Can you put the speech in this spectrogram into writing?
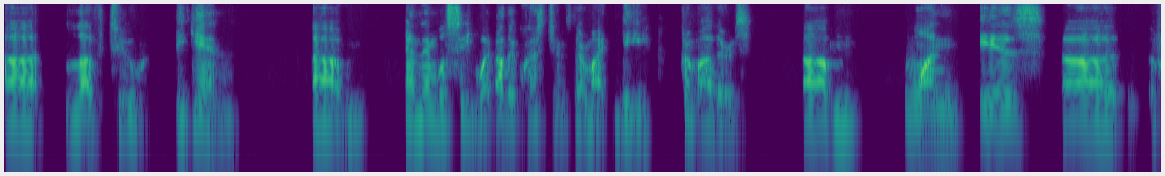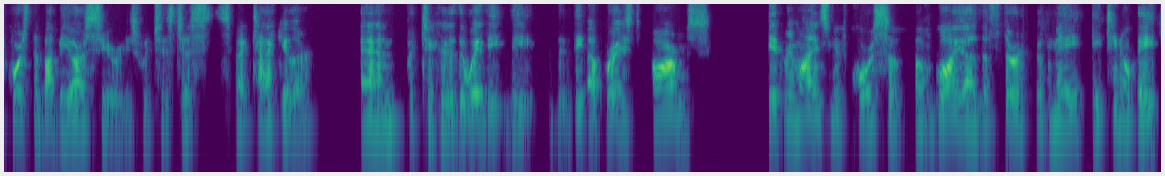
uh, love to begin. Um, and then we'll see what other questions there might be from others. Um, one is uh, of course, the Babi Yar series, which is just spectacular, and particularly the way the the the upraised arms. It reminds me, of course, of, of Goya, the 3rd of May, 1808,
